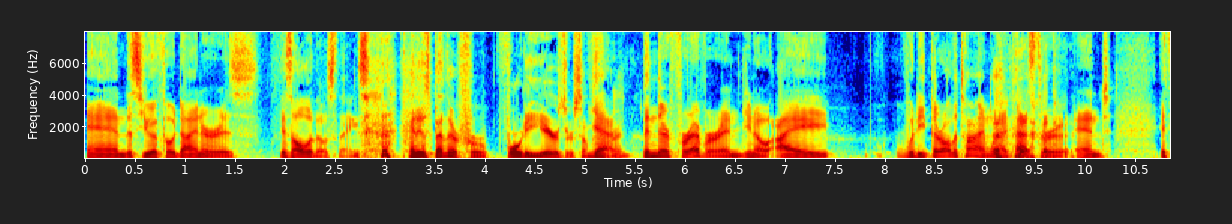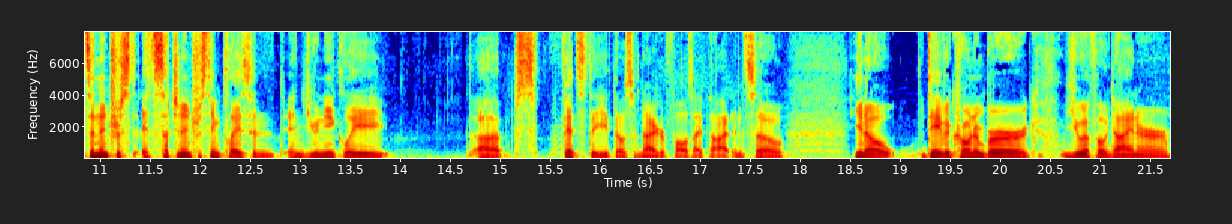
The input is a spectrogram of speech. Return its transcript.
and this UFO diner is is all of those things. And it's been there for 40 years or something, yeah, right? been there forever, and you know I would eat there all the time when I passed through, and it's an interest. It's such an interesting place and and uniquely uh, fits the ethos of Niagara Falls. I thought, and so you know David Cronenberg, UFO Diner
